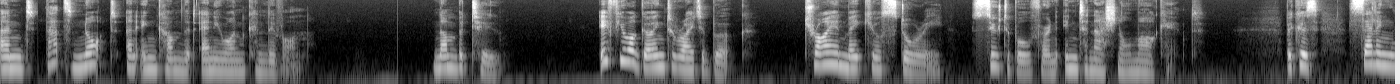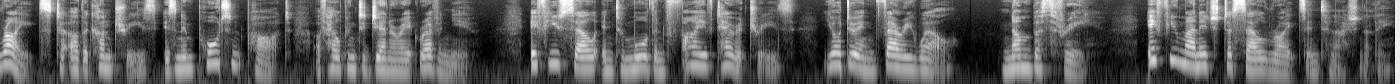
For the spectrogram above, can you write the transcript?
And that's not an income that anyone can live on. Number two, if you are going to write a book, try and make your story suitable for an international market. Because selling rights to other countries is an important part of helping to generate revenue. If you sell into more than five territories, you're doing very well. Number three, if you manage to sell rights internationally,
